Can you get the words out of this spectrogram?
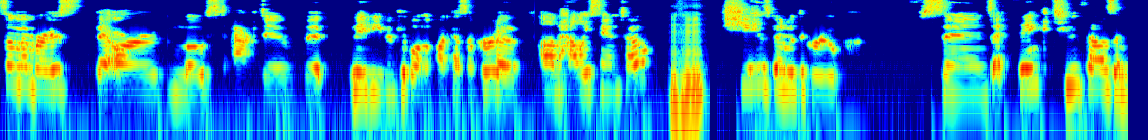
Some members that are most active that maybe even people on the podcast have heard of, um, Hallie Santo. Mm-hmm. She has been with the group since I think 2012.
